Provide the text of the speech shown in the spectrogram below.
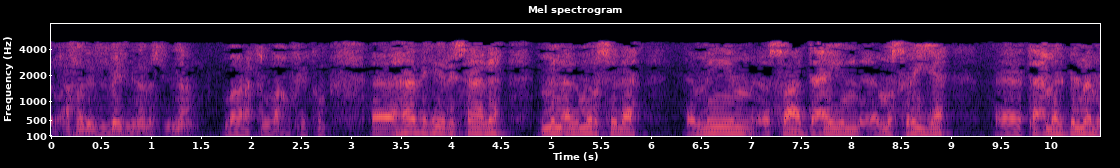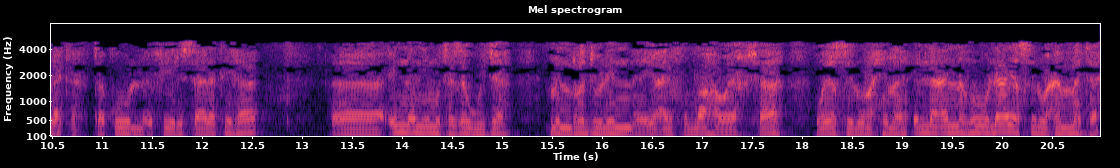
أخرجت البيت من المسجد. نعم. بارك الله فيكم. آه هذه رسالة من المرسلة ميم صاد عين مصرية آه تعمل بالمملكة. تقول في رسالتها آه إنني متزوجة من رجل يعرف الله ويخشاه ويصل رحمه إلا أنه لا يصل عمته.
